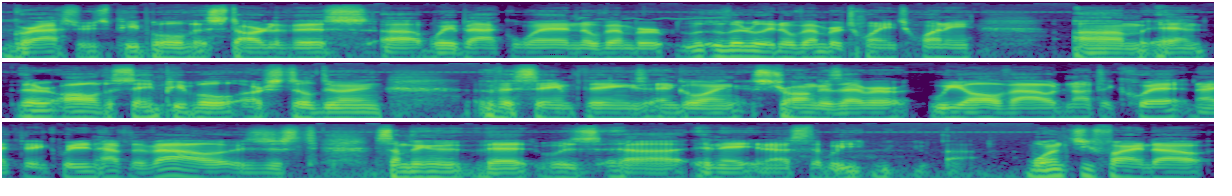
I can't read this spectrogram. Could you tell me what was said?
grassroots people that started this uh, way back when, November, literally November 2020. Um, and they're all the same people are still doing the same things and going strong as ever. We all vowed not to quit, and I think we didn't have to vow. It was just something that, that was uh, innate in us that we, uh, once you find out,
